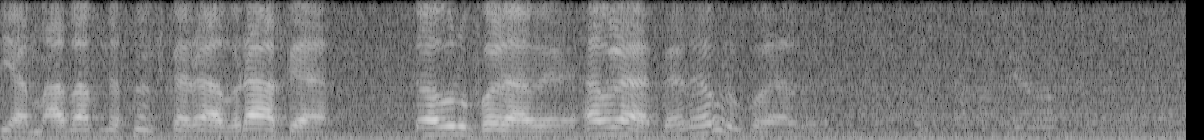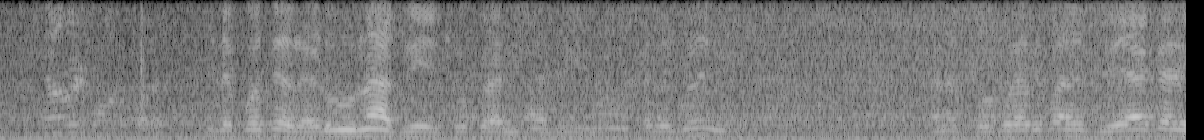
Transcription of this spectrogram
હા તો પછી આ મા બાપ ના સંસ્કાર અવરા આપ્યા, તો અવરું ફળ આવે અવરા આપ્યા, તો અવરું ફળ આવે. એટલે પોતે રડવું ના જોઈએ છોકરાની હાજરીમાં. અને છોકરા પાસે જોયા કરે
